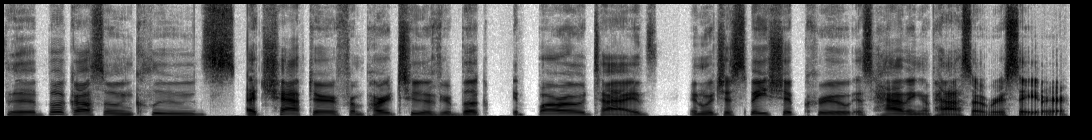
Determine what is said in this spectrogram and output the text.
The book also includes a chapter from part two of your book, Borrowed Tides, in which a spaceship crew is having a Passover Seder.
